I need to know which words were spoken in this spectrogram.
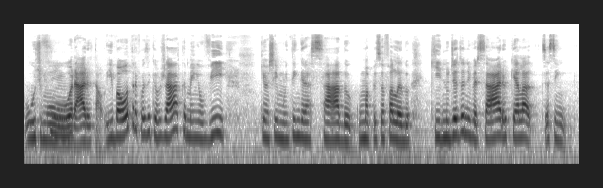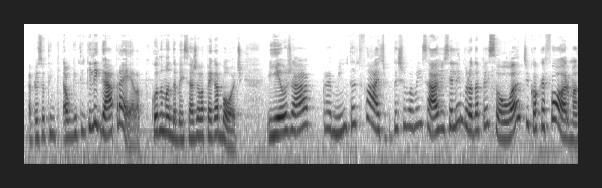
o último Sim. horário e tal. E uma outra coisa que eu já também ouvi que eu achei muito engraçado, uma pessoa falando que no dia do aniversário, que ela, assim, a pessoa tem, alguém tem que ligar para ela. Quando manda mensagem, ela pega bode. E eu já, pra mim, tanto faz. Tipo, deixa uma mensagem, você lembrou da pessoa de qualquer forma.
